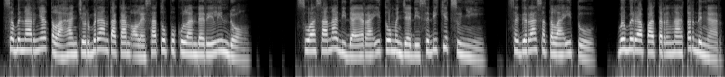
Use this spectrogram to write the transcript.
sebenarnya telah hancur berantakan oleh satu pukulan dari Lindong. Suasana di daerah itu menjadi sedikit sunyi. Segera setelah itu, beberapa terengah terdengar.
